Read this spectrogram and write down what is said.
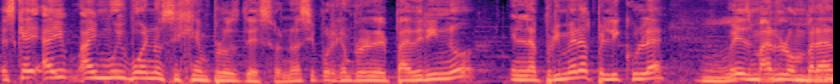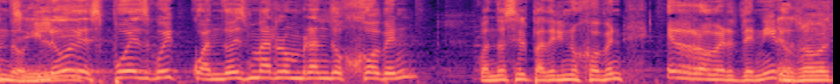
Es que hay, hay, hay muy buenos ejemplos de eso, ¿no? Así, por ejemplo, en El Padrino, en la primera película, güey, es Marlon Brando. sí. Y luego después, güey, cuando es Marlon Brando joven, cuando es el padrino joven, es Robert De Niro. Es Robert,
